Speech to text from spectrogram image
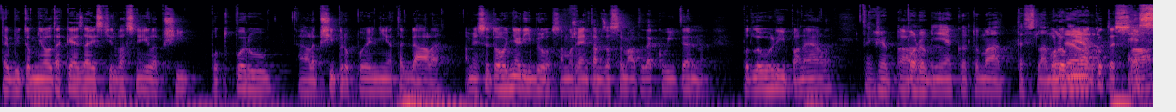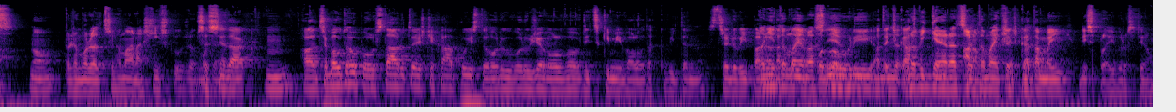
tak by to mělo také zajistit vlastně i lepší podporu, lepší propojení a tak dále. A mně se to hodně líbilo. Samozřejmě tam zase máte takový ten podlouhlý panel. Takže a podobně jako to má Tesla podobně model jako Tesla, S, no. protože model 3 ho má na šířku. Že? Přesně tak. Hm. Ale třeba u toho Polestaru to ještě chápu i z toho důvodu, že Volvo vždycky mývalo takový ten středový panel, Oni to mají vlastně podlouhlý a teďka, nový generace ano, to mají teďka tam mají display prostě, no.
